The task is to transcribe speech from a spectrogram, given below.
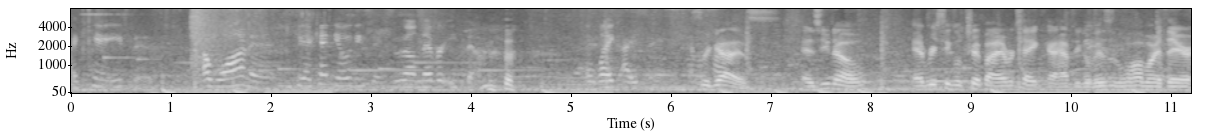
I can't eat this. I want it. See, I can't know these things, so I'll never eat them. I like icing. I'm So guys, as you know, every single trip I ever take, I have to go visit the Walmart there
